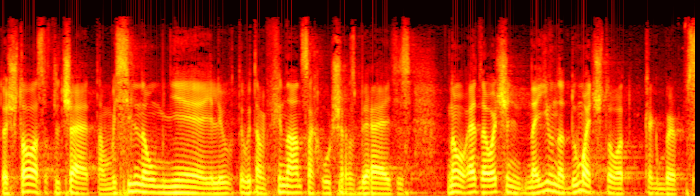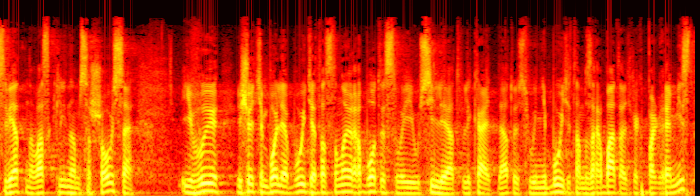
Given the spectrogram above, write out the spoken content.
То есть что вас отличает? Там, вы сильно умнее или вы там в финансах лучше разбираетесь? Ну, это очень наивно думать, что вот как бы свет на вас клином сошелся, и вы еще тем более будете от основной работы свои усилия отвлекать, да, то есть вы не будете там зарабатывать как программист,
